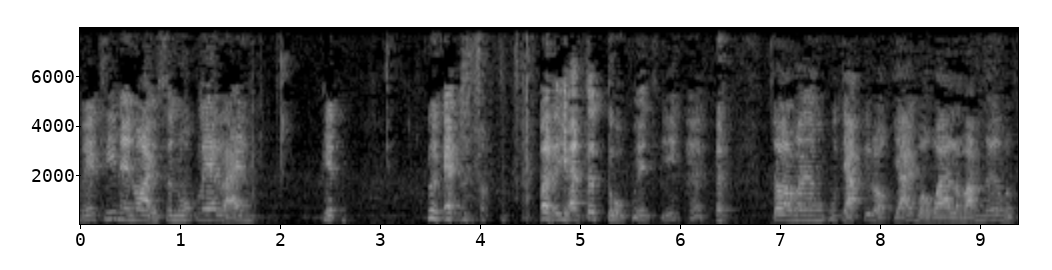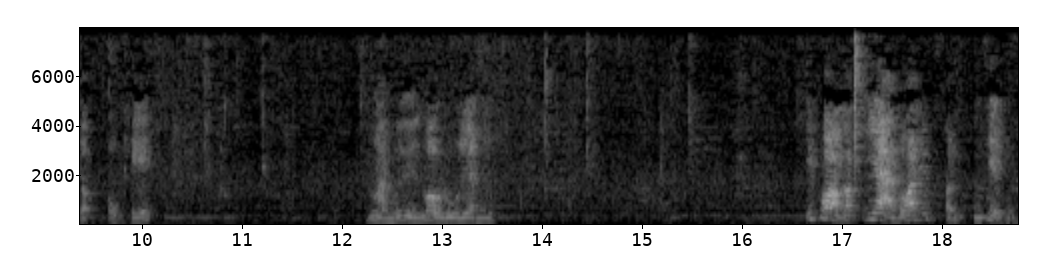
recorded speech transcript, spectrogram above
เวทีหน่อยๆสนุกแล่นหลายเผ็ดแล่นภรรยาจะตกเวทีจอมันยังผู้จักที่ดอกย้ายบอกว่าระวังเด้อมันก็โอเคหน่อยมือมันเมารู้เรียงอยู่ อีพ่อกับอีย่าร้อนอยู่ฝันกรุงเทพพุ่น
